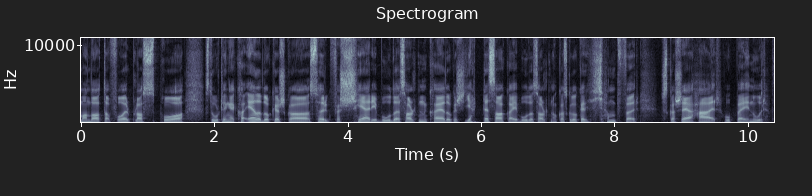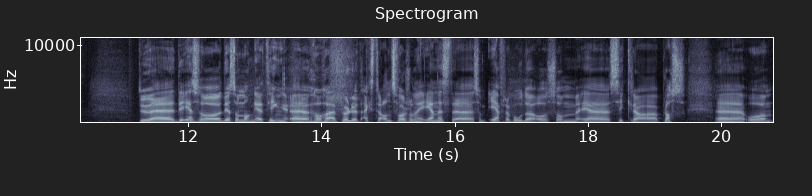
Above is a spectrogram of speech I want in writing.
mandater får plass på Stortinget, hva er det dere skal sørge for skjer i Bodø-Salten? Hva er deres hjertesaker i Bodø-Salten, og hva skal dere kjempe for skal skje her oppe i nord? Du, eh, det er, så, det er så mange ting, eh, og jeg føler jo et ekstra ansvar som den eneste som er fra Bodø, og som er sikra plass. Eh, og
